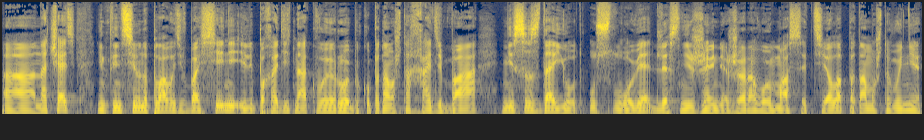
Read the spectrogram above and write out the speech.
э, начать интенсивно плавать в бассейне или походить на акваэробику, потому что ходьба не создает условия для снижения жировой массы тела, потому что вы не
